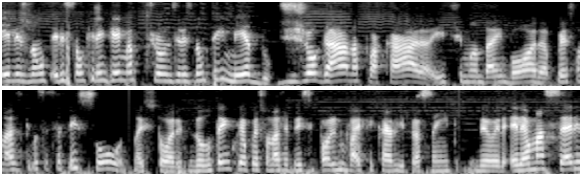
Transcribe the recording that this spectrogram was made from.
Eles não, eles são que nem Game of Thrones, eles não têm medo de jogar na tua cara e te mandar embora personagens que você se afeiçoa na história, entendeu? Não tem que o personagem principal, ele não vai ficar ali pra sempre, entendeu? Ele, ele é uma série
